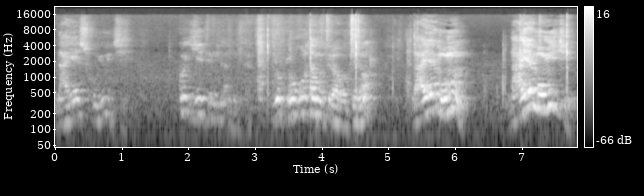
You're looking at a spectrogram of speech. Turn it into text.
나의 소유지. 그거 이해됩니까? 됩니까? 요 요거로 한번 들어가 볼게요. 나의 몸은 나의 몸이지.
